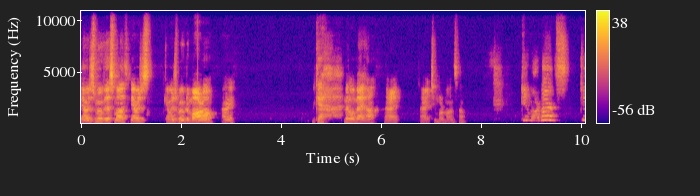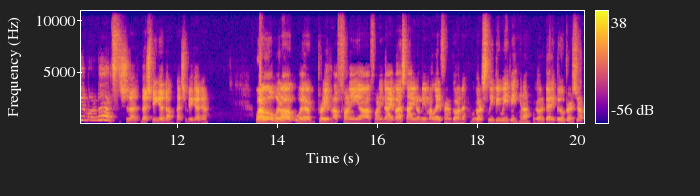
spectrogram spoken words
can't we just move this month? Can't we just can't we just move tomorrow? All right. We can't. Middle of May, huh? All right. All right. Two more months, huh? Two more months. Two more months. Should that, that should be good though. That should be good, yeah. Well, we had a, we a pretty uh, funny uh, funny night last night. You know, me and my lady friend were going to we're going to Sleepy Weepy. You know, we're going to Betty Boopers. You know,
